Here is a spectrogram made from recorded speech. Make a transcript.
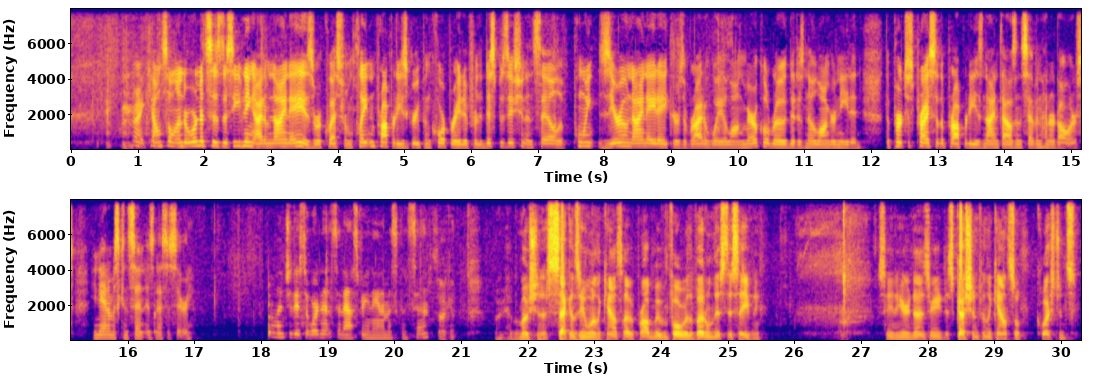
All right, council, under ordinances this evening, item 9A is a request from Clayton Properties Group Incorporated for the disposition and sale of .098 acres of right-of-way along Miracle Road that is no longer needed. The purchase price of the property is $9,700. Unanimous consent is necessary. I'll introduce the ordinance and ask for unanimous consent. Second. All right, have a motion and seconds. Anyone on the council have a problem moving forward with a vote on this this evening? Seeing here none, is there any discussion from the council? Questions?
